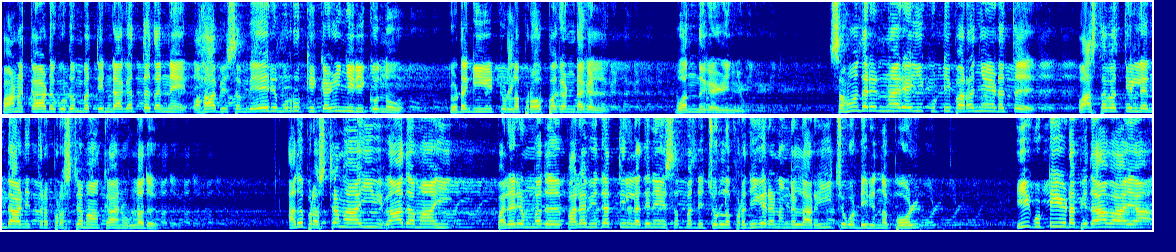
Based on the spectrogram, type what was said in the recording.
പാണക്കാട് കുടുംബത്തിന്റെ അകത്ത് തന്നെ വഹാബിസം വേര് മുറുക്കി കഴിഞ്ഞിരിക്കുന്നു. തുടങ്ങിയിട്ടുള്ള പ്രോപ്പകണ്ടകൾ വന്നു കഴിഞ്ഞു. സഹോദരന്മാരെ ഈ കുട്ടി പറഞ്ഞയിടത്ത് വാസ്തവത്തിൽ എന്താണ് ഇത്ര പ്രശ്നമാക്കാനുള്ളത്? അത് പ്രശ്നമായി വിവാദമായി പലരും അത് പല വിധത്തിൽ അതിനെ സംബന്ധിച്ചുള്ള പ്രതികരണങ്ങൾ അറിയിച്ചു കൊണ്ടിരുന്നപ്പോൾ ഈ കുട്ടിയുടെ പിതാവായ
